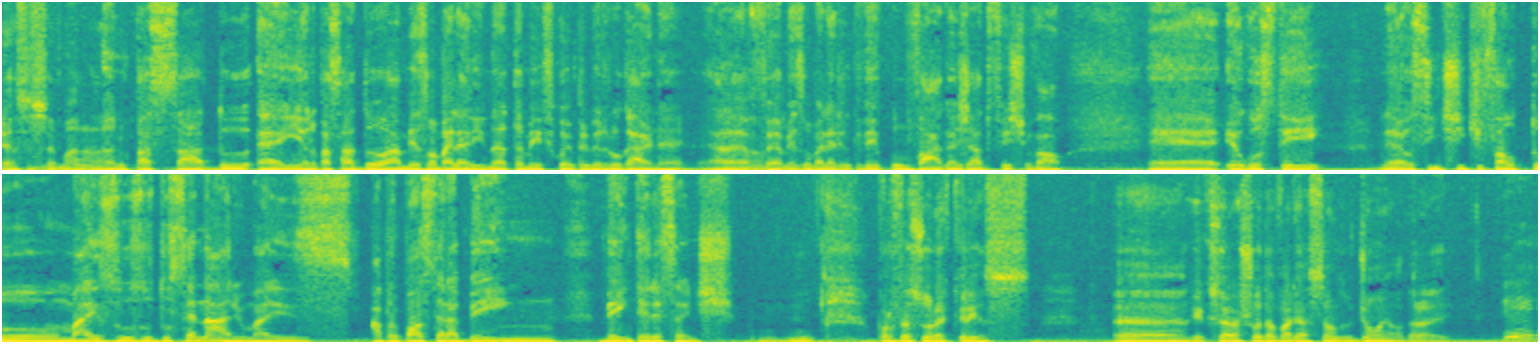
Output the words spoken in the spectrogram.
essa semana. Né? Ano passado, é, e ano passado a mesma bailarina também ficou em primeiro lugar, né? Ela uhum. Foi a mesma bailarina que veio com vaga já do festival. É, eu gostei, né, eu senti que faltou mais uso do cenário, mas a proposta era bem, bem interessante. Uhum. Professora Cris, é, o que, que você achou da avaliação do John Elder É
